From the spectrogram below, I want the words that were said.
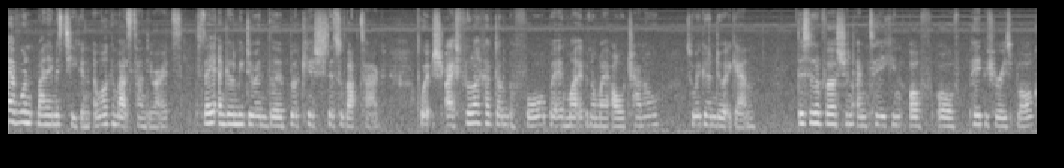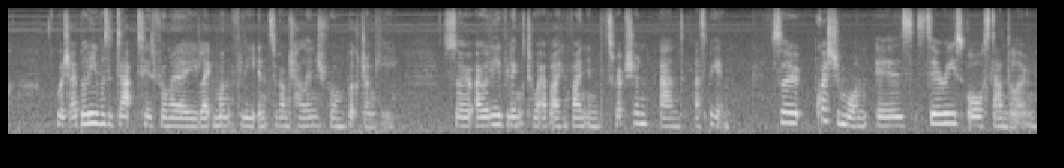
Hey everyone, my name is Tegan and welcome back to Tandy Writes. Today I'm going to be doing the bookish this or that tag, which I feel like I've done before but it might have been on my old channel, so we're going to do it again. This is a version I'm taking off of Paper Fury's blog, which I believe was adapted from a like monthly Instagram challenge from Book Junkie. So I will leave links to whatever I can find in the description and let's begin. So question one is series or standalone?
